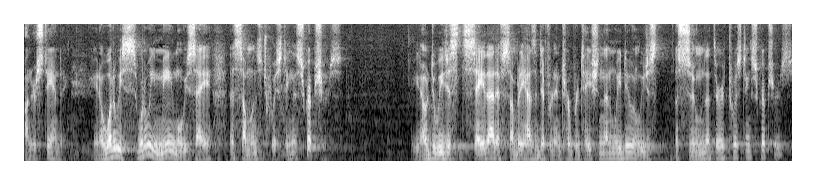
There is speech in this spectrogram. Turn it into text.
understanding. You know, what do we, what do we mean when we say that someone's twisting the scriptures? You know, do we just say that if somebody has a different interpretation than we do and we just assume that they're twisting scriptures?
